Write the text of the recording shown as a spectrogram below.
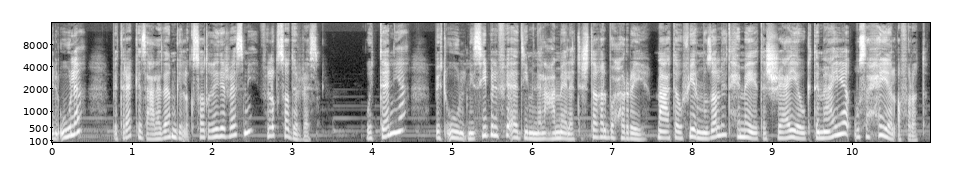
الأولى بتركز على دمج الاقتصاد غير الرسمي في الاقتصاد الرسمي والتانية بتقول نسيب الفئة دي من العمالة تشتغل بحرية مع توفير مظلة حماية تشريعية واجتماعية وصحية لأفرادها.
